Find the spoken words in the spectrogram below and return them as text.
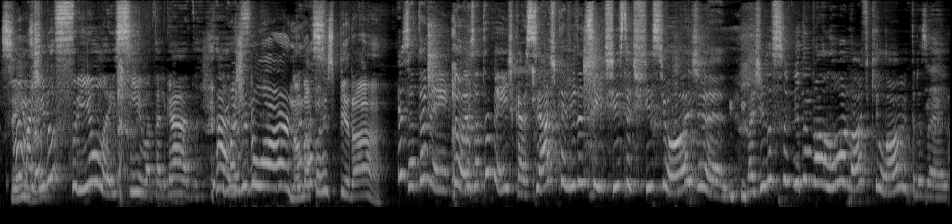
Sim, Pô, imagina o frio lá em cima, tá ligado? Sabe? Imagina o ar, não dá pra respirar. Exatamente, não, exatamente, cara. Você acha que a vida de cientista é difícil hoje, velho? Imagina subir num balão a 9km, velho.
